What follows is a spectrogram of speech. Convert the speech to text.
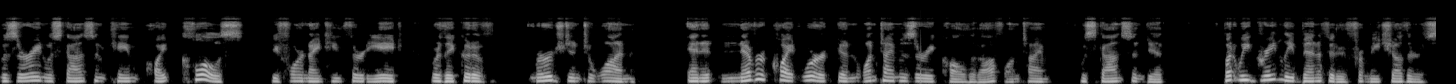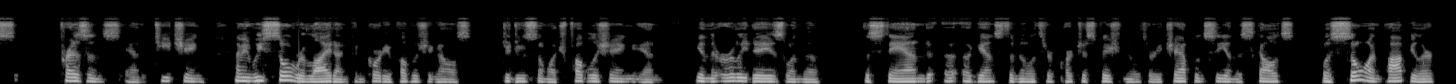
Missouri and Wisconsin came quite close before 1938 where they could have merged into one and it never quite worked. And one time Missouri called it off, one time Wisconsin did. But we greatly benefited from each other's presence and teaching. I mean, we so relied on Concordia Publishing House to do so much publishing. And in the early days when the the stand uh, against the military participation, military chaplaincy, and the scouts was so unpopular,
